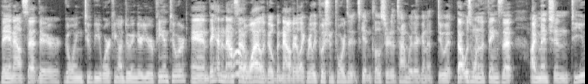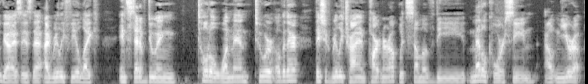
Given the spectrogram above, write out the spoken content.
they announced that they're going to be working on doing their European tour, and they had announced that a while ago, but now they're like really pushing towards it. It's getting closer to the time where they're gonna do it. That was one of the things that I mentioned to you guys is that I really feel like instead of doing total one man tour over there, they should really try and partner up with some of the metalcore scene out in Europe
